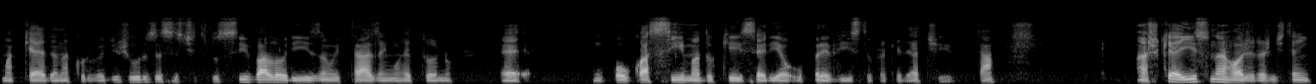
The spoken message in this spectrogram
uma queda na curva de juros, esses títulos se valorizam e trazem um retorno é, um pouco acima do que seria o previsto para aquele ativo, tá? Acho que é isso, né, Roger? A gente tem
